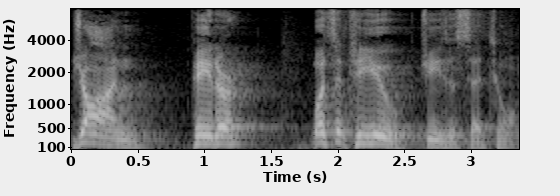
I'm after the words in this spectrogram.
John, Peter. What's it to you? Jesus said to him.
